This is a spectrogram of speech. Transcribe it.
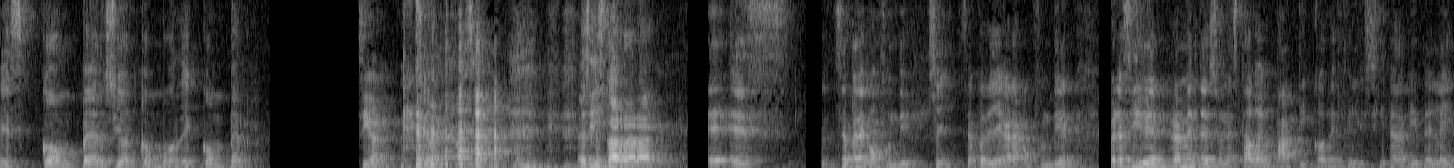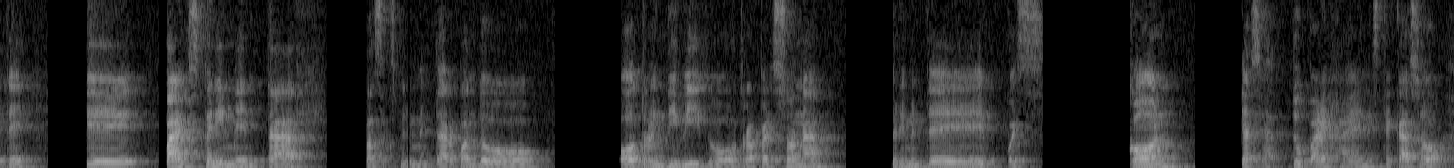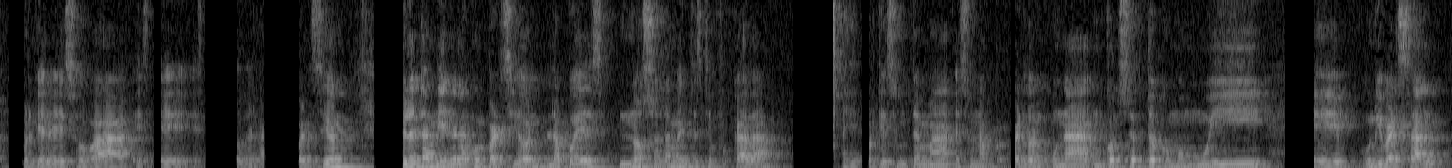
Es compersión como de comper. Sion. Es que está rara. E, es, se puede confundir. Sí. Se puede llegar a confundir. Pero sí, realmente es un estado empático de felicidad y deleite que va a experimentar, vas a experimentar cuando otro individuo, otra persona, experimente pues con ya sea tu pareja en este caso, porque de eso va este, este de la conversión. Pero también en la conversión la puedes, no solamente está enfocada, eh, porque es un tema, es una, perdón, una, un concepto como muy eh, universal,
